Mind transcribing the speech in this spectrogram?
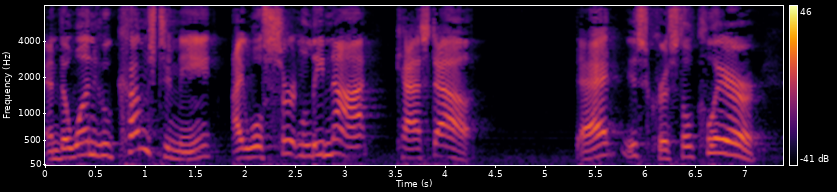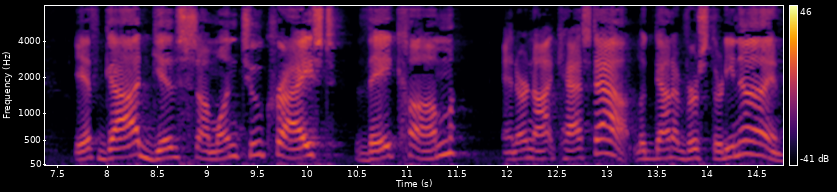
and the one who comes to me I will certainly not cast out. That is crystal clear. If God gives someone to Christ, they come and are not cast out. Look down at verse 39.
